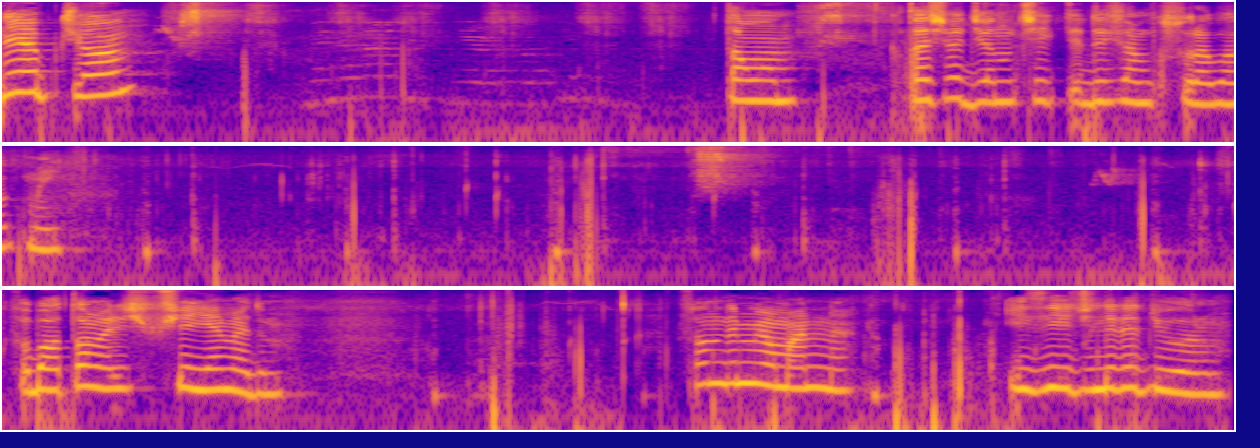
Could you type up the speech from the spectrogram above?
Ne yapacaksın? Tamam. Arkadaşlar canı çektirdiysem kusura bakmayın. Sabahtan beri hiçbir şey yemedim. Sana demiyorum anne. İzleyicilere diyorum.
